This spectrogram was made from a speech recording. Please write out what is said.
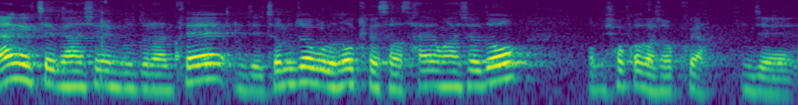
양액 재배 하시는 분들한테 이제 점적으로 녹여서 사용하셔도 어, 효과가 좋고요. 이제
